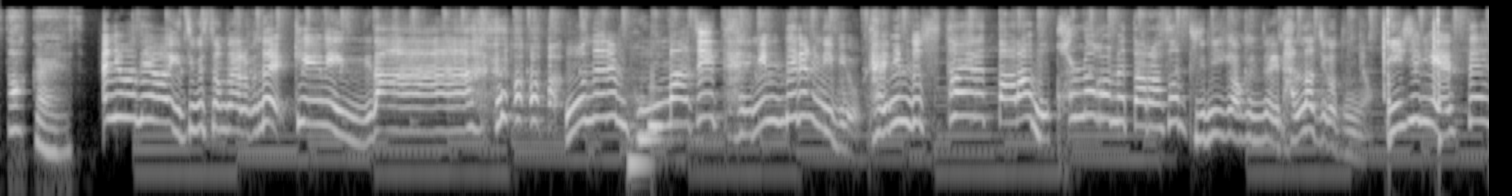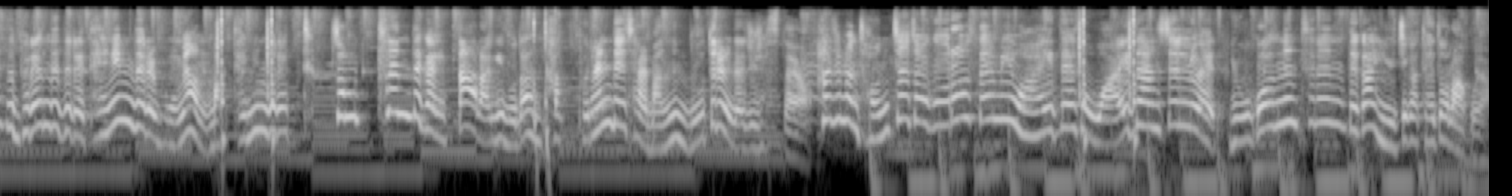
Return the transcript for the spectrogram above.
Stalkers. 안녕하세요 유튜브 시청자 여러분들 김입니다 오늘은 봄맞이 데님 대량 리뷰 데님도 스타일에 뭐 컬러감에 따라서 분위기가 굉장히 달라지거든요. 이 시기 SS 브랜드들의 데님들을 보면 막 데님들의 특정 트렌드가 있다라기보단 각 브랜드에 잘 맞는 무드를 내주셨어요. 하지만 전체적으로 semi wide에서 wide한 실루엣 요거는 트렌드가 유지가 되더라고요.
